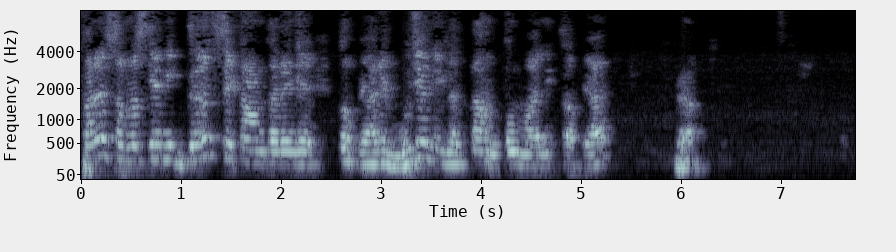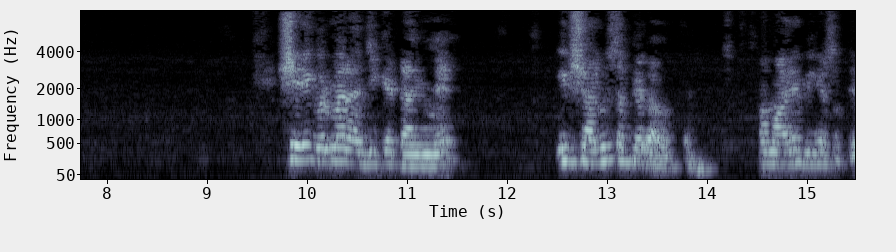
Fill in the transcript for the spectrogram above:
फ़र्ज़ समझ के यानी गलत से काम करेंगे तो प्यारे मुझे नहीं लगता हमको मालिक का प्यार प्राप्त श्री गुरु महाराज जी के टाइम में ईर्षालु सब जगह होते हैं। हमारे भी है सबके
